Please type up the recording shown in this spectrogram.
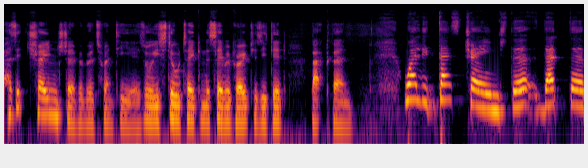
has it changed over the 20 years, or are you still taking the same approach as you did back then? Well, it has changed. That uh,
